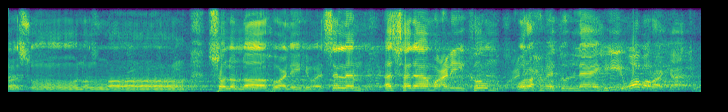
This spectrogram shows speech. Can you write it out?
رسول الله صلى الله عليه وسلم. السلام عليكم ورحمة الله وبركاته.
